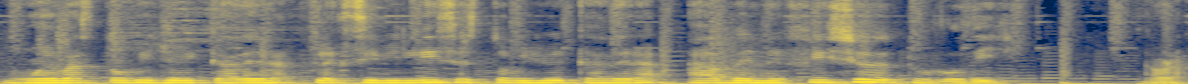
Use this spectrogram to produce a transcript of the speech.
muevas tobillo y cadera, flexibilices tobillo y cadera a beneficio de tu rodilla. Ahora,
